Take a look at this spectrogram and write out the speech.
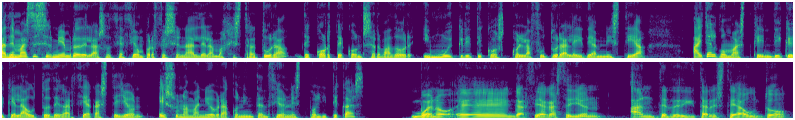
Además de ser miembro de la Asociación Profesional de la Magistratura, de corte conservador y muy críticos con la futura ley de amnistía, ¿Hay algo más que indique que el auto de García Castellón es una maniobra con intenciones políticas? Bueno, eh, García Castellón, antes de dictar este auto,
